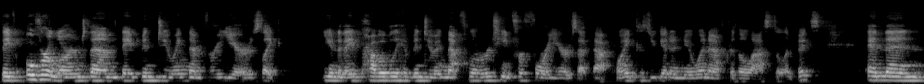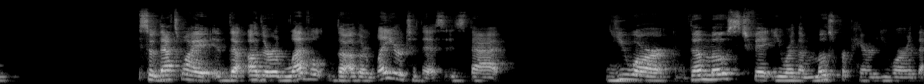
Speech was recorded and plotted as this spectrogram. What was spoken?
they've overlearned them they've been doing them for years like you know, they probably have been doing that floor routine for four years at that point because you get a new one after the last Olympics. And then, so that's why the other level, the other layer to this is that you are the most fit, you are the most prepared, you are the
